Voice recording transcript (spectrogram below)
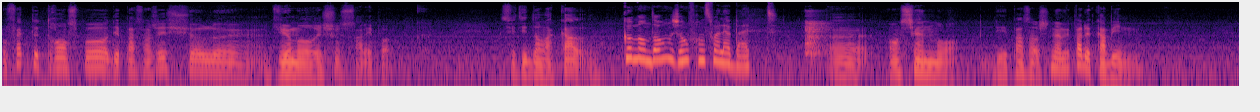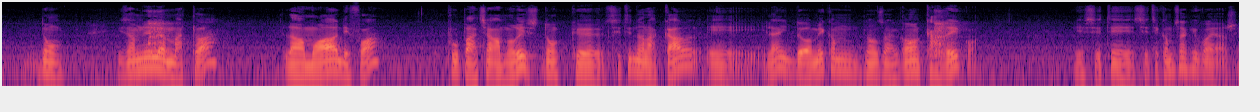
Au fait, le transport des passagers sur le vieux Mauritius à l'époque, c'était dans la cale. Commandant Jean-François Labatte. Euh, anciennement, les passagers n'avaient pas de cabine. Donc, ils amenaient leur matelas, l'armoire des fois, pour partir à Maurice. Donc euh, c'était dans la cale et là il dormait comme dans un grand carré quoi. Et c'était c'était comme ça qu'il voyageait.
